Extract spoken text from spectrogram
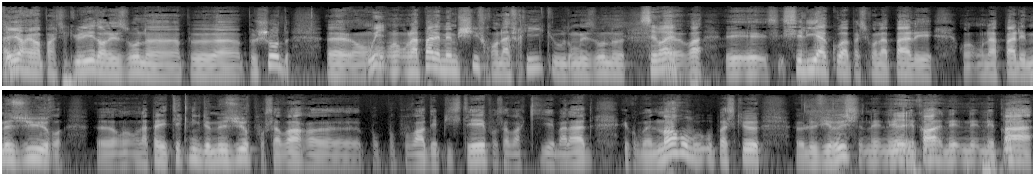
D'ailleurs, et en particulier dans les zones un peu un peu chaudes, euh, on n'a pas les mêmes chiffres en Afrique ou dans les zones. C'est vrai. Euh, voilà. Et, c'est lié à quoi? Parce qu'on n'a pas les on n'a pas les mesures, euh, on n'a pas les techniques de mesure pour savoir euh, pour, pour, pouvoir dépister, pour savoir qui est malade et combien de morts, ou, parce que le virus n'est pas n'est pas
